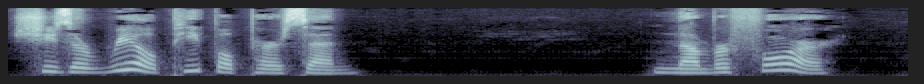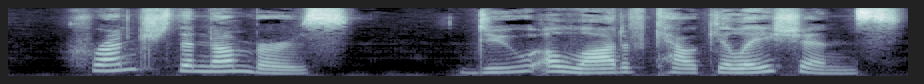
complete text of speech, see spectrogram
She's a real people person. Number four, Crunch the numbers. Do a lot of calculations.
